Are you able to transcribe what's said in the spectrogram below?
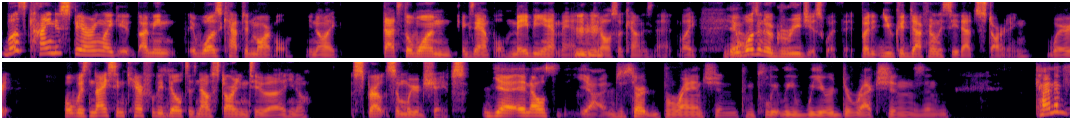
was kind of sparing. Like it, I mean, it was Captain Marvel. You know, like that's the one example. Maybe Ant Man could Mhm. also count as that. Like yeah. it wasn't egregious with it, but you could definitely see that starting where what was nice and carefully built is now starting to uh, you know, sprout some weird shapes. Yeah, and also yeah, and just start branching completely weird directions and kind of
